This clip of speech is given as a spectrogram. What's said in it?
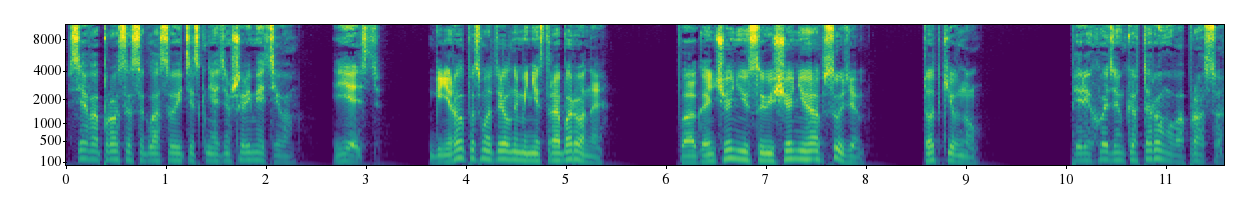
Все вопросы согласуете с князем Шереметьевым. Есть. Генерал посмотрел на министра обороны. По окончании совещания обсудим. Тот кивнул. Переходим ко второму вопросу.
